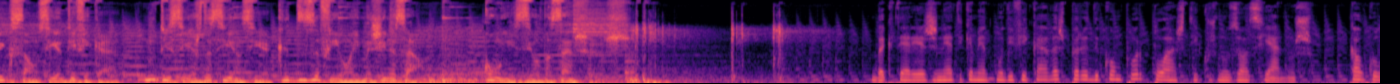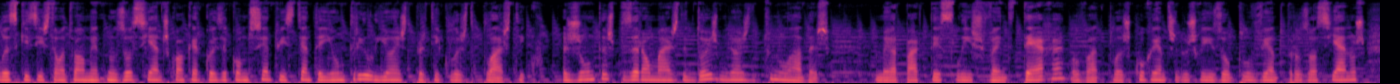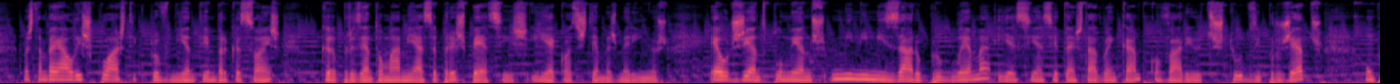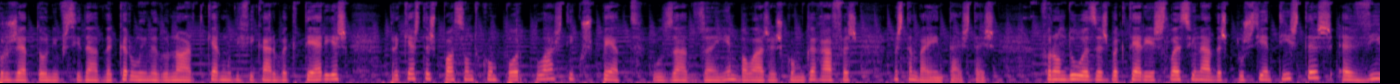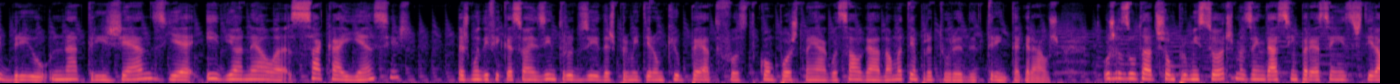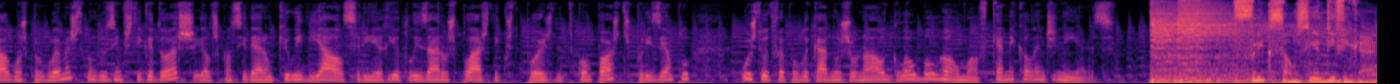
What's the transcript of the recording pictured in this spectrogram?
Fricção Científica. Notícias da ciência que desafiam a imaginação. Com Isilda Sanches. Bactérias geneticamente modificadas para decompor plásticos nos oceanos. Calcula-se que existam atualmente nos oceanos qualquer coisa como 171 trilhões de partículas de plástico. As juntas pesarão mais de 2 milhões de toneladas. A maior parte desse lixo vem de terra, levado pelas correntes dos rios ou pelo vento para os oceanos, mas também há lixo plástico proveniente de embarcações que representam uma ameaça para espécies e ecossistemas marinhos. É urgente, pelo menos, minimizar o problema e a ciência tem estado em campo com vários estudos e projetos. Um projeto da Universidade da Carolina do Norte quer modificar bactérias para que estas possam decompor plásticos PET usados em embalagens como garrafas, mas também em têxteis. Foram duas as bactérias selecionadas pelos cientistas, a Vibrio natrigens e a Idionella sacaiensis. As modificações introduzidas permitiram que o PET fosse decomposto em água salgada a uma temperatura de 30 graus. Os resultados são promissores, mas ainda assim parecem existir alguns problemas, segundo os investigadores. Eles consideram que o ideal seria reutilizar os plásticos depois de decompostos, por exemplo. O estudo foi publicado no jornal Global Home of Chemical Engineers. Fricção Científica.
